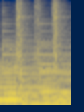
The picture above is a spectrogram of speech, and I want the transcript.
Música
